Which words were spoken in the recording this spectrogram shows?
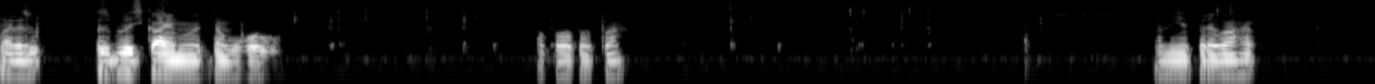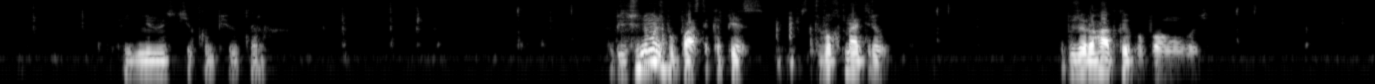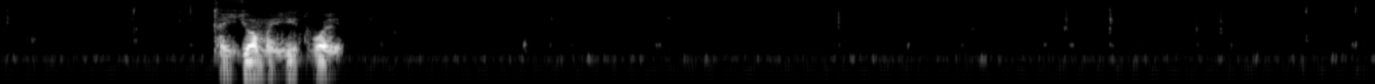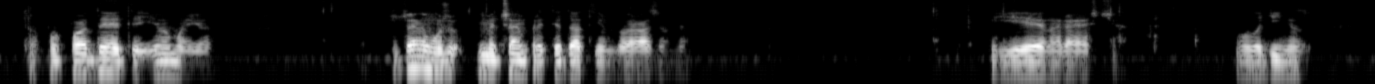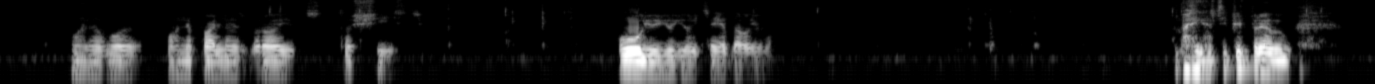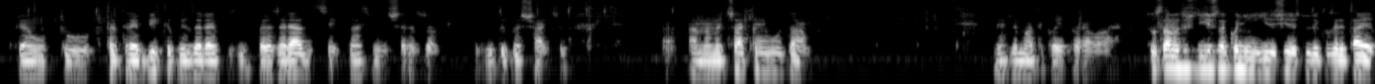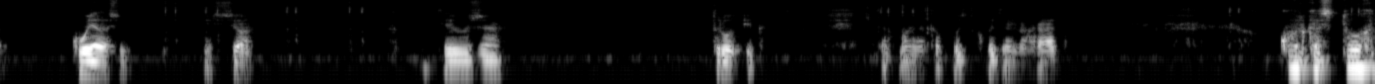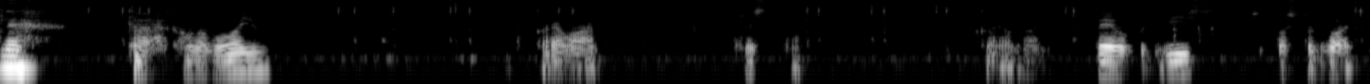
Зараз зблизька йому як дам в голову. Опа, опа, опа. У мене є перевага відмінності комп'ютера. Блін, що не може попасти, капець, з двох метрів. Я б Вже рогаткою попав, мабуть. Та йома, їх двоє. Та попадете, йо-моє. Що не можу мечем прийти дати їм два рази, не? Є нарешті. Володіння з вогневою, вогнепальною зброєю 106. Ой-ой-ой, це я дав йому. Блін, я ще підпрямив прямо в ту. Так треба бігти, він зараз перезарядиться і дасть мені ще разок. І буде без шансів. А- на мечах я йому дам. У них нема такої переваги. То саме те, що їдеш на коні, їдеш, їдеш туди, як залітає куля лише. І все. Ти вже трупік. Так, можна капустку купити виноград. Курка стухне. Так, головою. Караван. 300. Караван. Пиво по 200, по 120.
